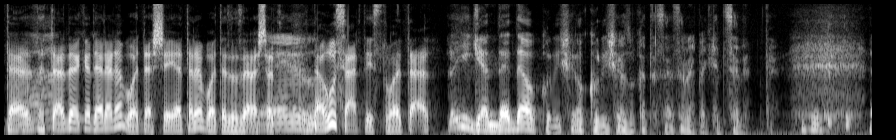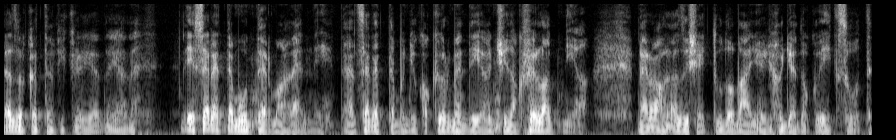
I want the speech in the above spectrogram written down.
Te, te, neked erre nem volt esélye, te nem volt ez az eleset. Te a huszártiszt voltál. De igen, de, de akkor is, akkor is azokat a szerepeket szerette. Azokat, amik olyan, olyan én szerettem Unterman lenni, tehát szerettem mondjuk a Körmendi Jancsinak föladnia, mert az is egy tudomány, hogy hogy adok végszót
